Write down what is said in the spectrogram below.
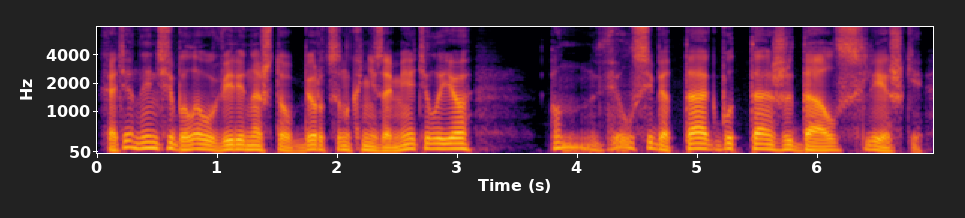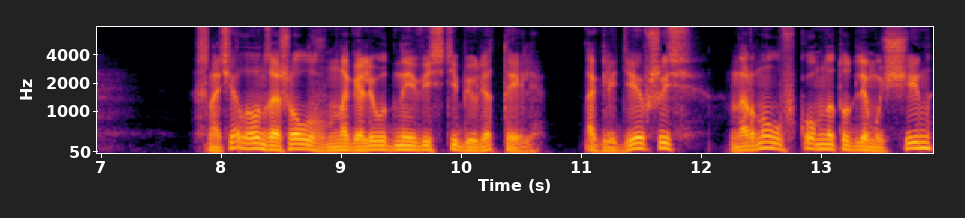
Хотя Нэнси была уверена, что Бёрцинг не заметил ее, он вел себя так, будто ожидал слежки — Сначала он зашел в многолюдный вестибюль отеля. Оглядевшись, нырнул в комнату для мужчин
